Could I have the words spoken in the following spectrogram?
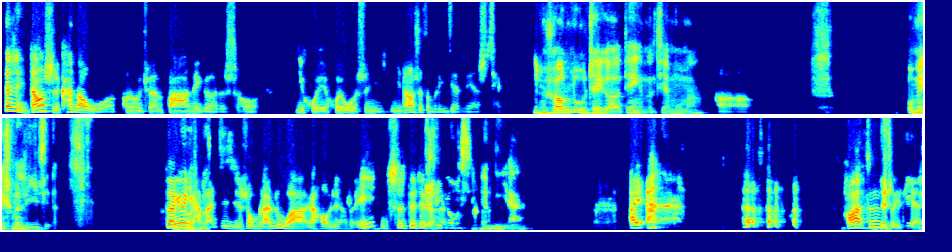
但是你当时看到我朋友圈发那个的时候，你回回我是你你当时怎么理解这件事情？你是说要录这个电影的节目吗？啊啊，我没什么理解。对，因为你还蛮积极，说我们来录啊。然后我就想说，哎，你是对这个？是因为我喜欢你呀。哎呀，好啊，真是嘴甜，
